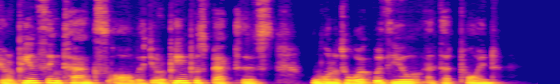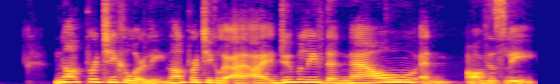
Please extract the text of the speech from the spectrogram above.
European think tanks or with European perspectives who wanted to work with you at that point? Not particularly, not particularly. I, I do believe that now, and obviously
